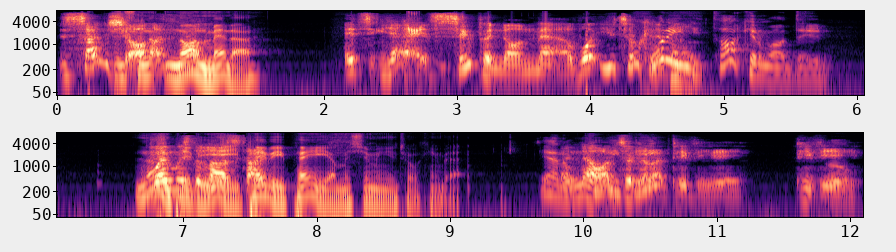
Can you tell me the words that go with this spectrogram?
It's Sunshot. non-meta. It's yeah, it's super non-meta. What are you talking about? What are you talking about, dude? No, When was the last time- PvP, I'm assuming you're talking about. Yeah, No, I'm talking about PVE. PVE.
